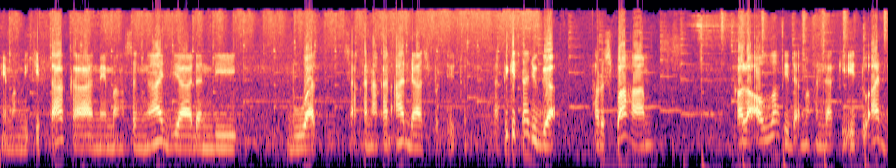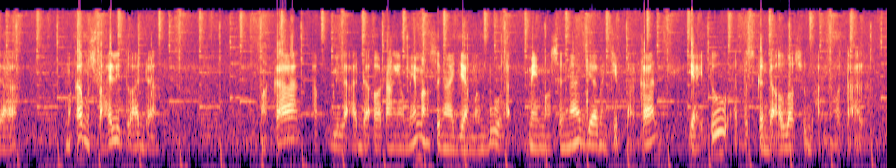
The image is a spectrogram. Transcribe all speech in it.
memang diciptakan, memang sengaja dan dibuat seakan-akan ada seperti itu. Tapi kita juga harus paham kalau Allah tidak menghendaki itu ada, maka mustahil itu ada. Maka apabila ada orang yang memang sengaja membuat, memang sengaja menciptakan, yaitu atas kehendak Allah Subhanahu wa taala.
